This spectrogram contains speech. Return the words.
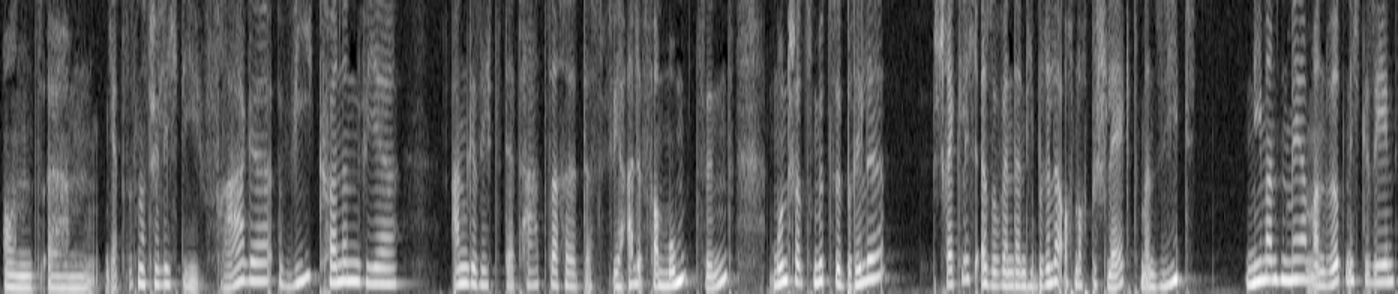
Und ähm, jetzt ist natürlich die Frage, wie können wir angesichts der Tatsache, dass wir alle vermummt sind, Mundschutz, Mütze, Brille, schrecklich, also wenn dann die Brille auch noch beschlägt, man sieht niemanden mehr, man wird nicht gesehen.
